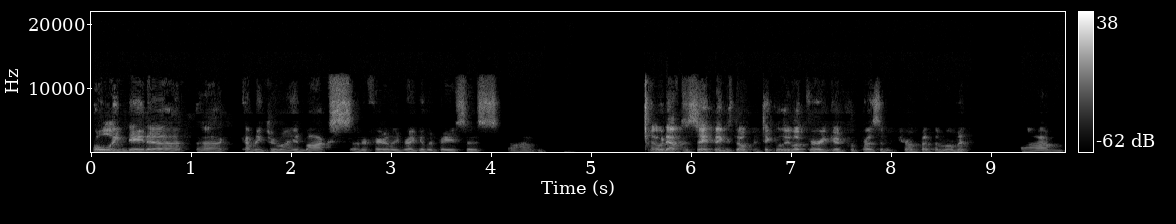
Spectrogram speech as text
polling data uh, coming through my inbox on a fairly regular basis. Um, I would have to say things don't particularly look very good for President Trump at the moment. Um,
